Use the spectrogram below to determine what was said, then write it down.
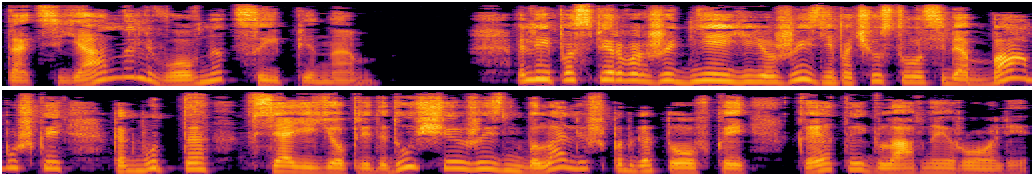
Татьяна Львовна Цыпина. Липа с первых же дней ее жизни почувствовала себя бабушкой, как будто вся ее предыдущая жизнь была лишь подготовкой к этой главной роли.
